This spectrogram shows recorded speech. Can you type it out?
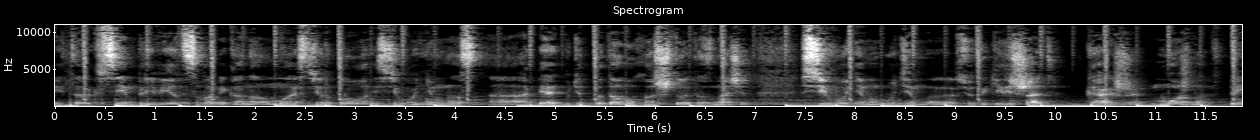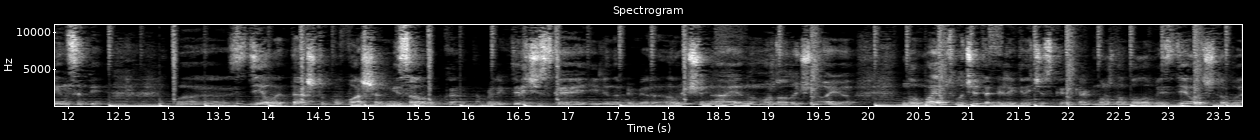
Итак, всем привет, с вами канал Мастер Про и сегодня у нас а, опять будет бытовуха. Что это значит? Сегодня мы будем а, все-таки решать, как же можно в принципе а, сделать так, чтобы ваша мясорубка, там, электрическая или, например, ручная, ну можно ручной ее, но в моем случае это электрическая, как можно было бы сделать, чтобы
